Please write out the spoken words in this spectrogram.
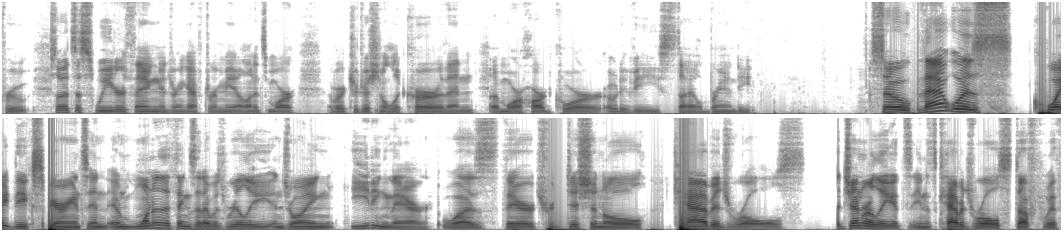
fruit. So it's a sweeter thing to drink after a meal, and it's more of a traditional liqueur than a more hardcore eau de vie style brandy. So that was quite the experience and, and one of the things that I was really enjoying eating there was their traditional cabbage rolls Generally, it's you know, it's cabbage roll stuffed with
